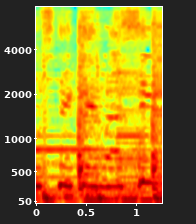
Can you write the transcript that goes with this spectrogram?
usted que nací.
